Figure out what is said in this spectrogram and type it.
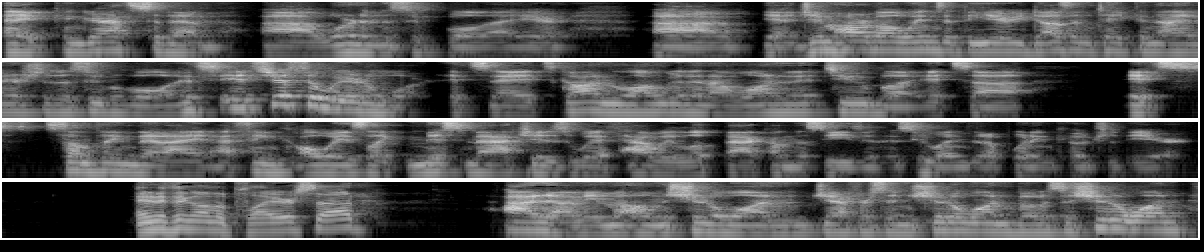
Hey, congrats to them. Uh, weren't in the Super Bowl that year. Uh, yeah, Jim Harbaugh wins it the year he doesn't take the Niners to the Super Bowl. It's it's just a weird award. It's it's gone longer than I wanted it to, but it's uh it's something that I, I think always like mismatches with how we look back on the season is who ended up winning coach of the year. Anything on the player side? I know. I mean, Mahomes should have won. Jefferson should have won. Bosa should have won.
